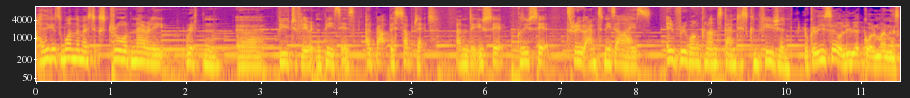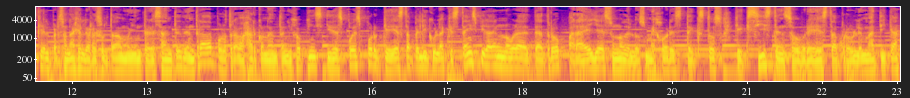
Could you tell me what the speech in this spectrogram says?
I think it's one of the most extraordinarily written, uh, beautifully written pieces about this subject, and you see it because you see it through Anthony's eyes. Everyone can understand his confusion. Lo que dice Olivia Colman es que el personaje le resultaba muy interesante de entrada por trabajar con Anthony Hopkins y después porque esta película que está inspirada en una obra de teatro para ella es uno de los mejores textos que existen sobre esta problemática,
